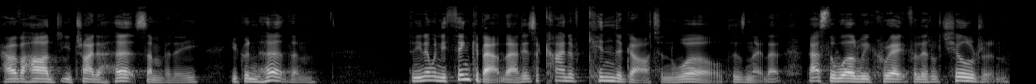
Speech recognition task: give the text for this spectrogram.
However hard you try to hurt somebody, you couldn't hurt them. And you know, when you think about that, it's a kind of kindergarten world, isn't it? That, that's the world we create for little children,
